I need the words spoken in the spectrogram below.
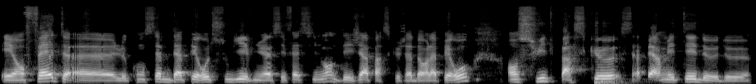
Et en fait, euh, le concept d'apéro de Sugi est venu assez facilement, déjà parce que j'adore l'apéro, ensuite parce que ça permettait de, de,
